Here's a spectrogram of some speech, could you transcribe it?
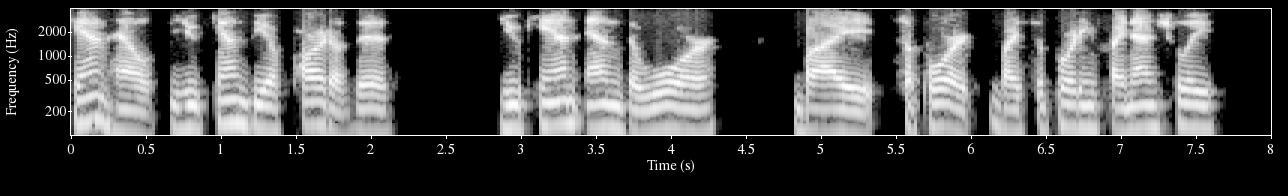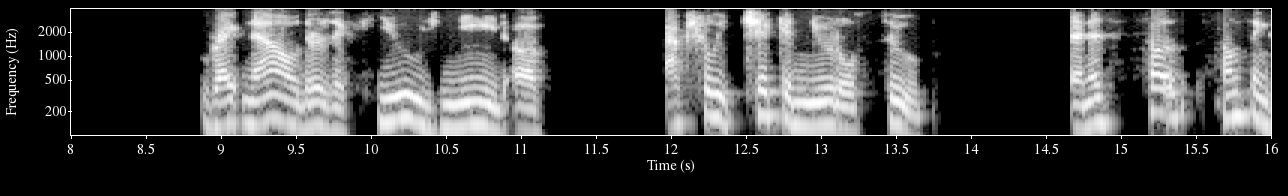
can help you can be a part of this you can end the war by support by supporting financially right now there's a huge need of actually chicken noodle soup. And it's so, something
